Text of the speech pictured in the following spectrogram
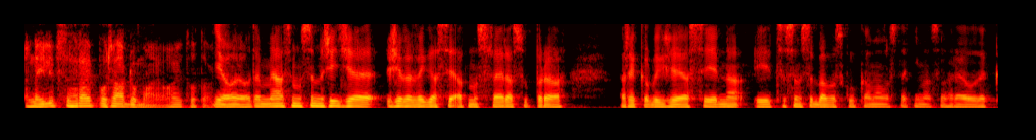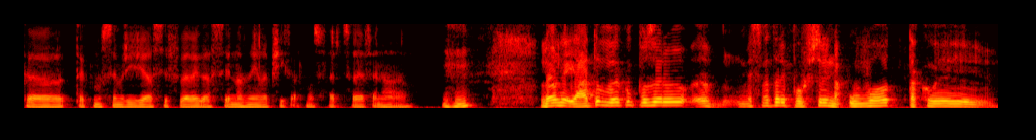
A nejlíp se hraje pořád doma, jo? Je to tak? Jo, jo, tak já si musím říct, že, že ve Vegas je atmosféra super a řekl bych, že je asi jedna, i co jsem se bavil s klukama ostatníma, co hrajou, tak, eh, tak musím říct, že asi ve Vegas je jedna z nejlepších atmosfér, co je v NHL. Mm-hmm. No, já to jako pozoru, eh, my jsme tady pouštěli na úvod takový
